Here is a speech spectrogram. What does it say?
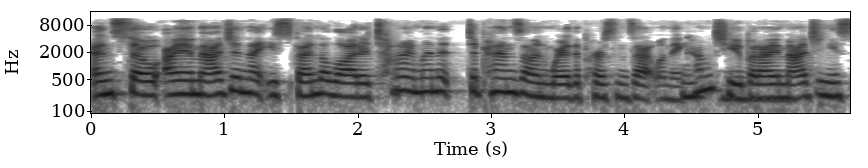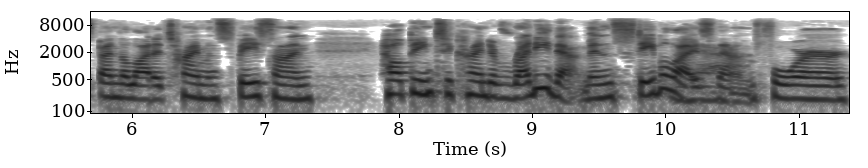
and so I imagine that you spend a lot of time, and it depends on where the person's at when they come mm-hmm. to you, but I mm-hmm. imagine you spend a lot of time and space on helping to kind of ready them and stabilize yeah. them for.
